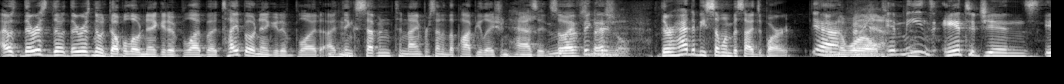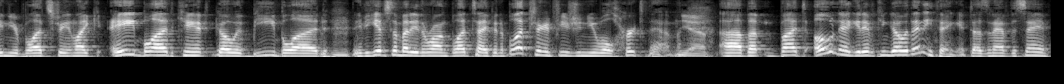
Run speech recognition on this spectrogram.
I was there is no, there is no double O negative blood, but type O negative blood. Mm-hmm. I think seven to nine percent of the population has it. So I that's figured special. there had to be someone besides Bart yeah, in the world. It means antigens in your bloodstream. Like A blood can't go with B blood. Mm-hmm. If you give somebody the wrong blood type in a blood transfusion, you will hurt them. Yeah. Uh, but but O negative can go with anything. It doesn't have the same.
